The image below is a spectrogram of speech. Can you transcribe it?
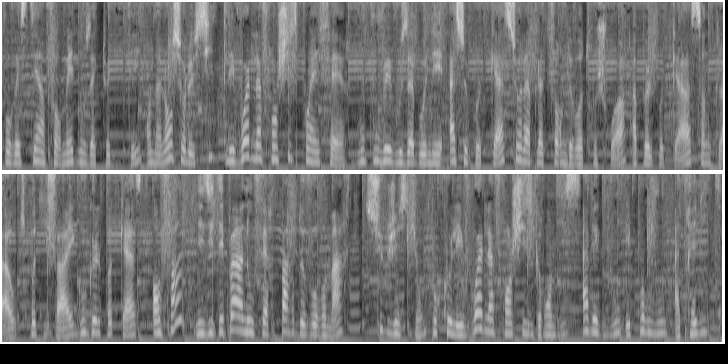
pour rester informé de nos actualités en allant sur le site lesvoixdelafranchise.fr. Vous pouvez vous abonner à ce podcast sur la plateforme de votre choix, Apple Podcasts, SoundCloud, Spotify, Google Podcasts. Enfin, n'hésitez pas à nous faire part de vos remarques, suggestions pour que les voix de la franchise grandissent avec vous et pour vous. À très vite.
